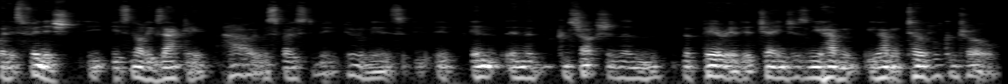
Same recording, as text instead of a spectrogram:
when it's finished, it's not exactly how it was supposed to be. Do you know what I mean? It's it, in in the construction and the period it changes and you haven't you haven't total control.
